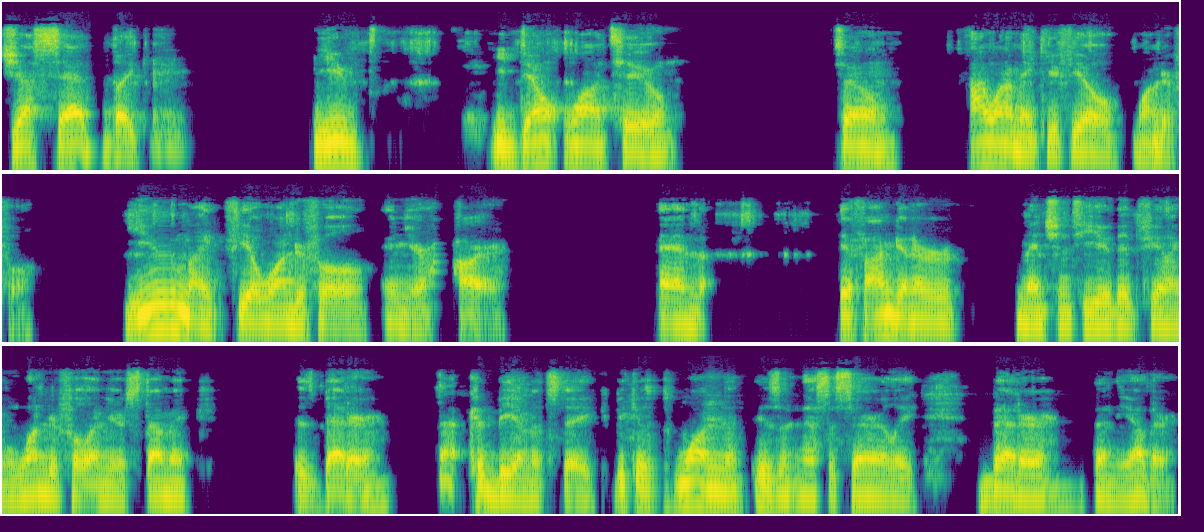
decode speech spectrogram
just said. Like mm-hmm. you you don't want to. So I want to make you feel wonderful. You might feel wonderful in your heart. And if I'm going to mention to you that feeling wonderful in your stomach is better, that could be a mistake because one isn't necessarily better than the other.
